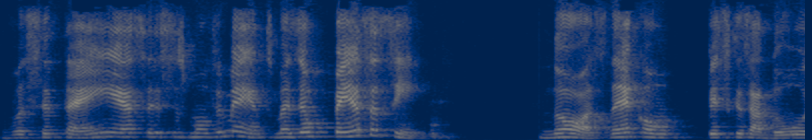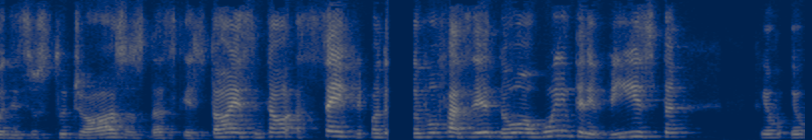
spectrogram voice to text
você tem essa, esses movimentos. Mas eu penso assim, nós, né, como pesquisadores, estudiosos das questões, então, sempre, quando eu vou fazer, dou alguma entrevista, eu, eu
